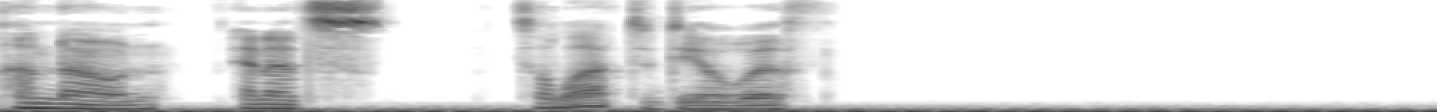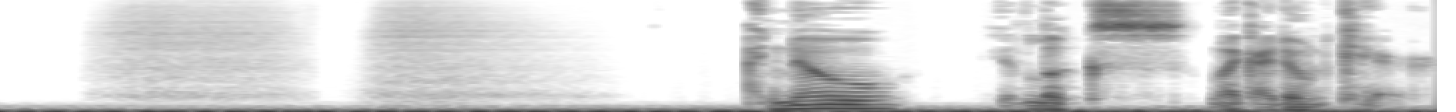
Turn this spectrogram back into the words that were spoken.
unknown, and it's it's a lot to deal with. I know it looks like I don't care,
